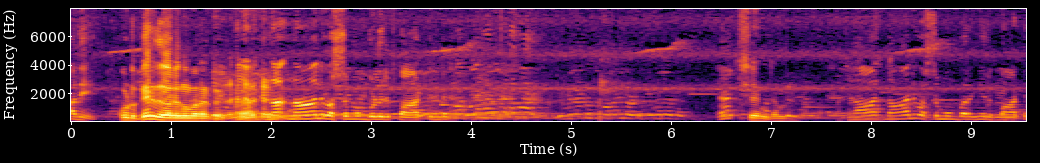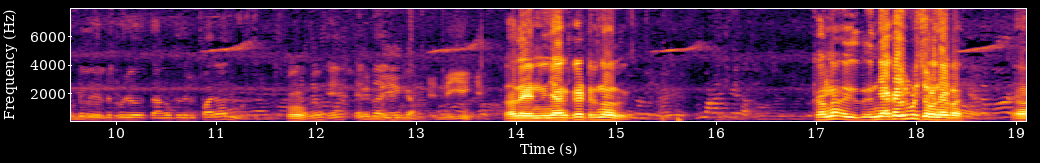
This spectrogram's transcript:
അതെ. കൊടുക്കരുത് ഓരോന്നും പറഞ്ഞിട്ട്. നാല് വർഷം മുമ്പുള്ള ഒരു പാട്ടിന്റെ നാല് വർഷം മുമ്പ് ഇറങ്ങിയ ഒരു പാട്ടിന്റെ പേരിൽ ഇപ്പൊ ഒരു താങ്കൾക്കെതിരെ പരാതി കൊടുത്തിട്ടുണ്ട്. അതെ ഞാൻ കേട്ടിരുന്നു അത്? കാരണം ഞാൻ കയ്യിൽ പിടിച്ചോളാം ചേട്ടാ. ആ.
